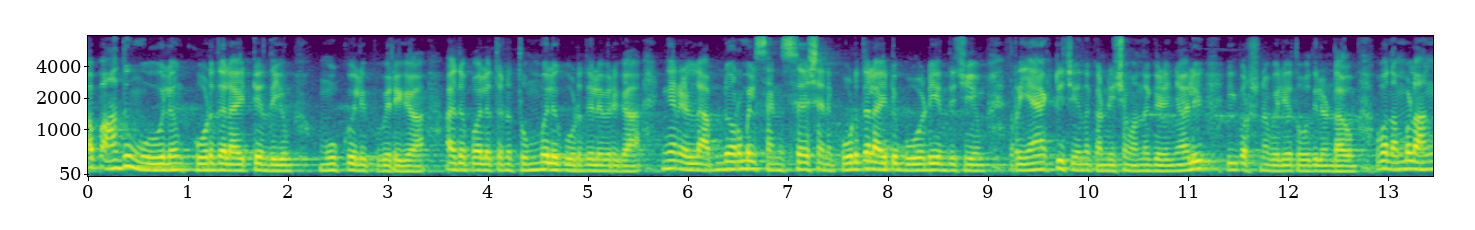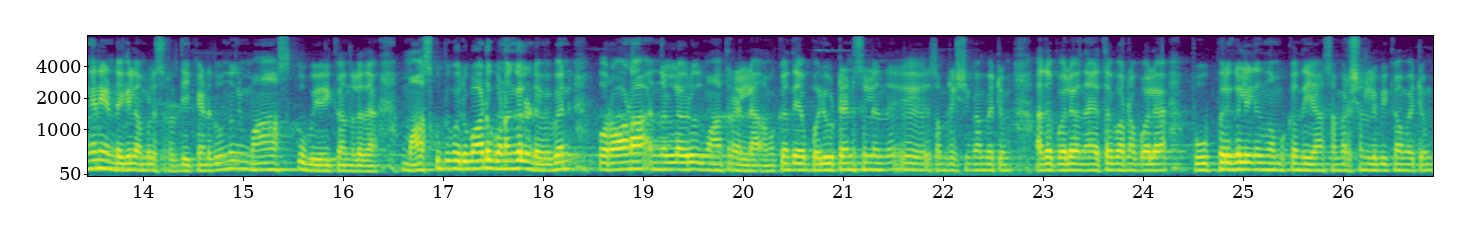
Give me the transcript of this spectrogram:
അപ്പോൾ അതുമൂലം കൂടുതലായിട്ട് എന്ത് ചെയ്യും? മൂക്കൊലിപ്പ് വരിക അതുപോലെ തന്നെ തുമ്മൽ കൂടുതൽ വരിക ഇങ്ങനെയുള്ള അബ്നോർമൽ സെൻസേഷൻ കൂടുതലായിട്ട് ബോഡി എന്ത് ചെയ്യും? റിയാക്റ്റ് ചെയ്യുന്ന കണ്ടീഷൻ വന്നു കഴിഞ്ഞാൽ ഈ പ്രശ്നം വലിയ തോതിലുണ്ടാകും. അപ്പോൾ നമ്മൾ അങ്ങനെ ഉണ്ടെങ്കിൽ നമ്മൾ ശ്രദ്ധിക്കേണ്ടത് ഒന്നുകിൽ മാസ്ക് ഉപയോഗിക്കുക എന്നുള്ളതാണ്. മാസ്ക് ഉപയോഗിക്കുക ഒരുപാട് ഗുണങ്ങളുണ്ട്. ഇവൻ കൊറോണ എന്നുള്ള ഒരു മാത്രമല്ല. നമുക്ക് എന്ത് ചെയ്യാം? പൊല്യൂട്ടൻസിൽ നിന്ന് സംരക്ഷിക്കാൻ പറ്റും. അതേപോലെ നേരത്തെ പറഞ്ഞ പോലെ പൂപ്പലുകളിൽ നിന്ന് നമുക്ക് എന്ത് ചെയ്യാം? സംരക്ഷണം ലഭിക്കാൻ പറ്റും.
